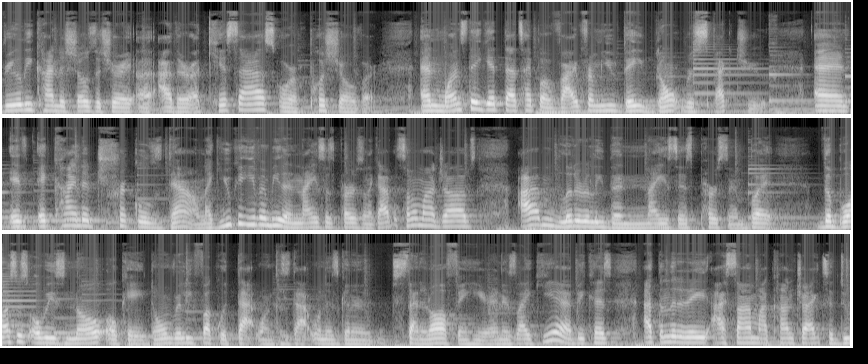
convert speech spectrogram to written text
really kind of shows that you're a, either a kiss ass or a pushover. And once they get that type of vibe from you they don't respect you. And it, it kind of trickles down. Like you could even be the nicest person. Like I've, some of my jobs i'm literally the nicest person but the bosses always know, okay, don't really fuck with that one because that one is gonna set it off in here. And it's like, yeah, because at the end of the day, I signed my contract to do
